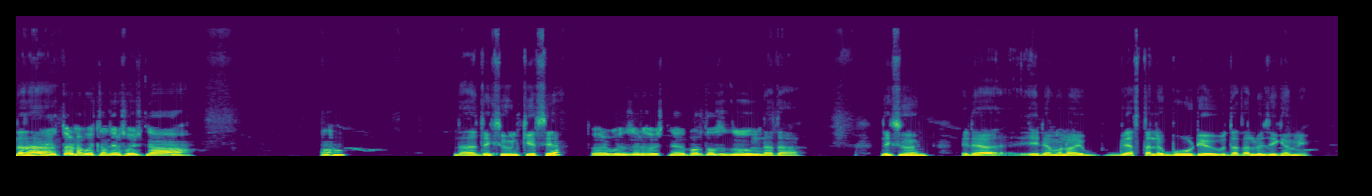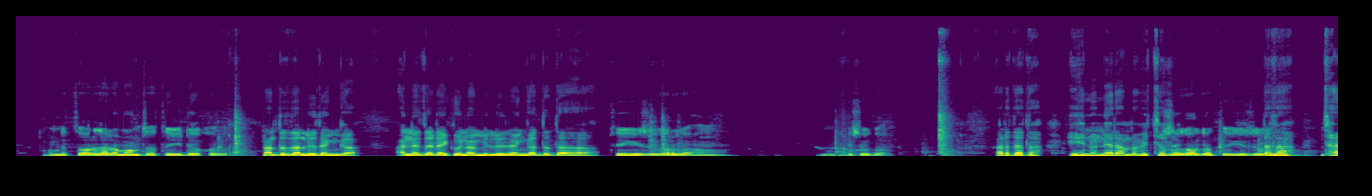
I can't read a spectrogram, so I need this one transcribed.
দাদা। তোর না কইতাম যে সইস না। হ্যাঁ? দাদা দেখছুন কেছে তোর কইছে যে সইস না পড়তাছ দু দাদা দেখছুন এটা এটা মনে হয় ব্যস্ত লোক বহুটে হইব। দাদা লই যাই আমি। আমি তোর যারা মন চা তুই এটা না দাদা লই যাঙ্গা আনে যাই কই না আমি লই যাঙ্গা দাদা। তুই কিছু কর গা হ্যাঁ। কিছু কর। আরে দাদা এ নের আমরা বিচ্ছা কিছু কর গা তুই কিছু দাদা গা।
